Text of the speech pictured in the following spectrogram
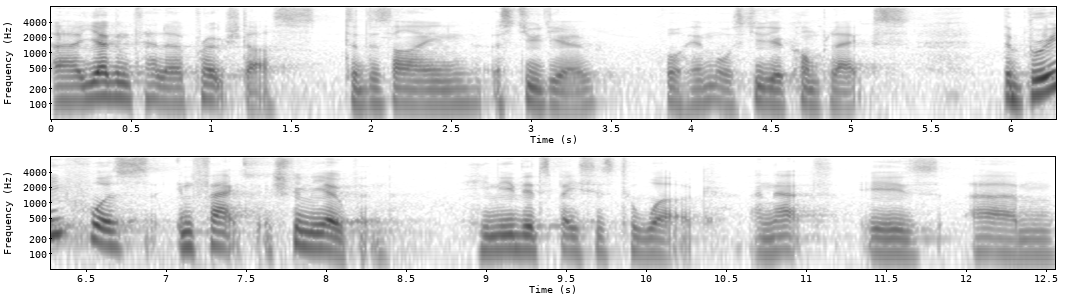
uh, Jürgen Teller approached us to design a studio for him, or studio complex. The brief was, in fact, extremely open. He needed spaces to work, and that is, um,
